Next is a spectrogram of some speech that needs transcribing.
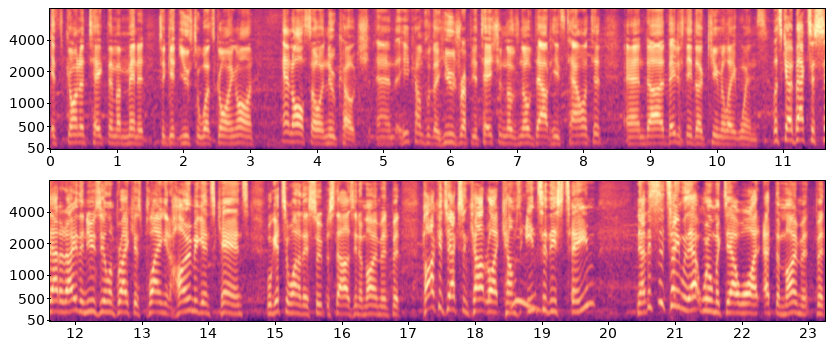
It's going to take them a minute to get used to what's going on and also a new coach. And he comes with a huge reputation. There's no doubt he's talented, and uh, they just need to accumulate wins. Let's go back to Saturday. The New Zealand Breakers playing at home against Cairns. We'll get to one of their superstars in a moment, but Parker Jackson Cartwright comes Ooh. into this team. Now, this is a team without Will McDowell White at the moment, but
